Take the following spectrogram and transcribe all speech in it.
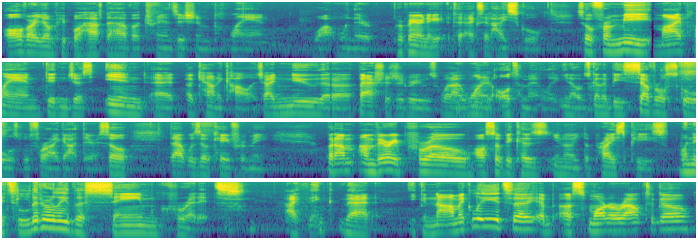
all of our young people have to have a transition plan when they're preparing to, exit high school. So for me, my plan didn't just end at a county college. I knew that a bachelor's degree was what I wanted ultimately. You know, it was going to be several schools before I got there. So that was okay for me. But I'm, I'm very pro also because, you know, the price piece. When it's literally the same credits, I think that economically it's a, a, a smarter route to go.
